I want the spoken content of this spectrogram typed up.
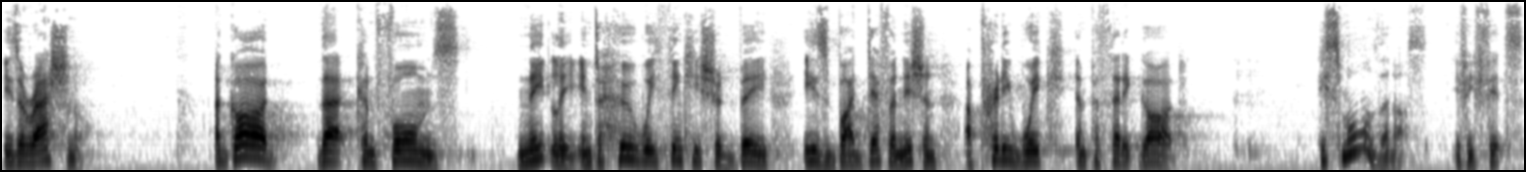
is irrational. A God that conforms neatly into who we think he should be is, by definition, a pretty weak and pathetic God. He's smaller than us if he fits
